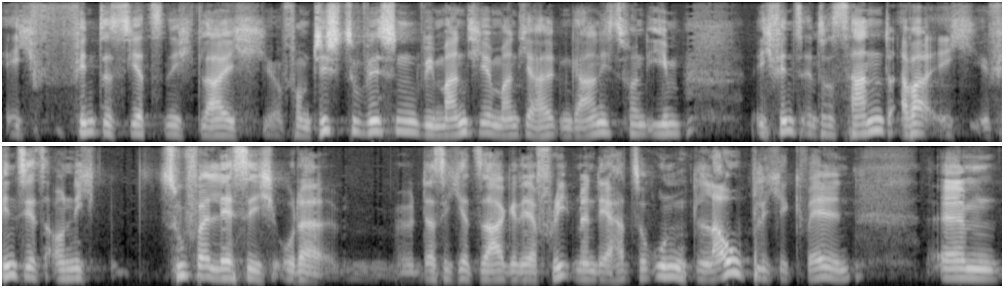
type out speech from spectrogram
ich finde es jetzt nicht gleich vom Tisch zu wissen, wie manche, manche halten gar nichts von ihm. Ich finde es interessant, aber ich finde es jetzt auch nicht zuverlässig oder dass ich jetzt sage, der Friedman, der hat so unglaubliche Quellen. Ähm,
